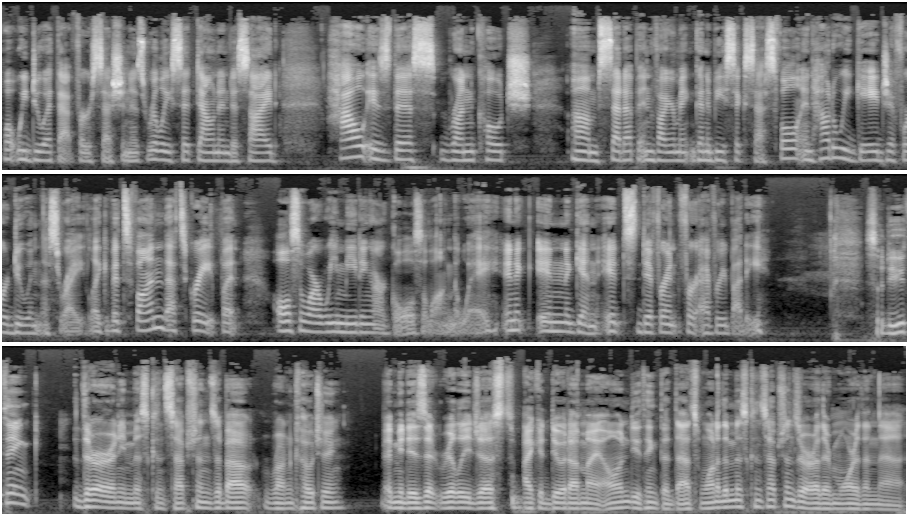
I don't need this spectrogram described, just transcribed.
what we do at that first session is really sit down and decide how is this run coach um, setup environment going to be successful and how do we gauge if we're doing this right? Like if it's fun that's great but also are we meeting our goals along the way? And, and again it's different for everybody. So do you think there are any misconceptions about run coaching I mean, is it really just I could do it on my own? Do you think that that's one of the misconceptions, or are there more than that?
